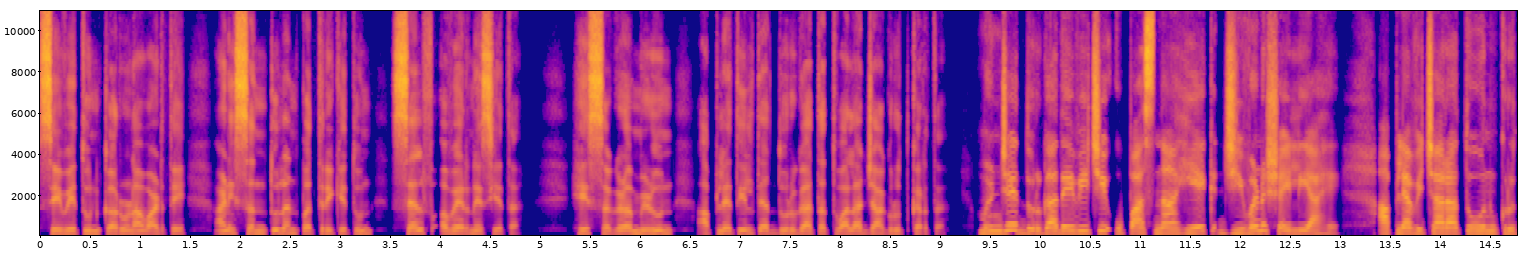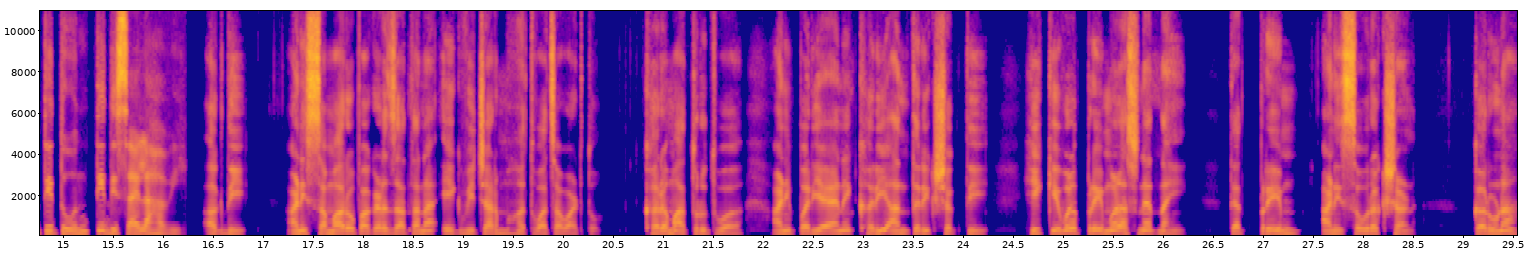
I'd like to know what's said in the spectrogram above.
सेवेतून करुणा वाढते आणि संतुलन पत्रिकेतून सेल्फ अवेअरनेस येतं. हे सगळं मिळून आपल्यातील त्या दुर्गा तत्वाला जागृत करतं. म्हणजे दुर्गादेवीची उपासना ही एक जीवनशैली आहे. आपल्या विचारातून कृतीतून ती दिसायला हवी. अगदी. आणि समारोपाकडे जाताना एक विचार महत्त्वाचा वाटतो. खरं मातृत्व आणि पर्यायाने खरी आंतरिक शक्ती ही केवळ प्रेमळ असण्यात नाही त्यात प्रेम आणि संरक्षण करुणा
